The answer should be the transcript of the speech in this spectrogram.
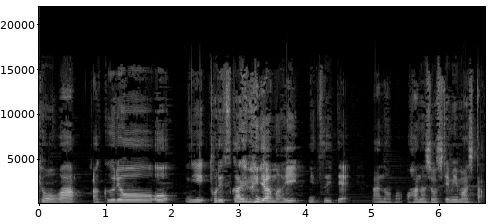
今日は悪霊を、に取り憑かれる病について、あの、お話をしてみました。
